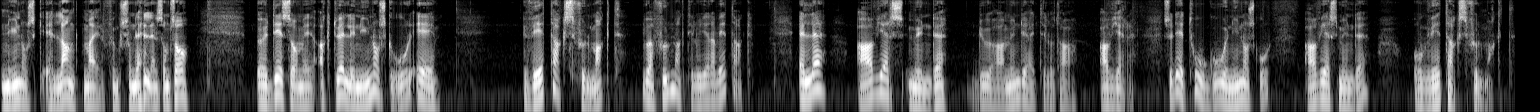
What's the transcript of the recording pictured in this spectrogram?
Nynorsk er langt mer funksjonell enn som så. Det som er aktuelle nynorske ord, er vedtaksfullmakt. Du har fullmakt til å gjøre vedtak. Eller avgjerdsmynde. Du har myndighet til å ta avgjerder. Så det er to gode nynorskord. Avgjerdsmynde og vedtaksfullmakt.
